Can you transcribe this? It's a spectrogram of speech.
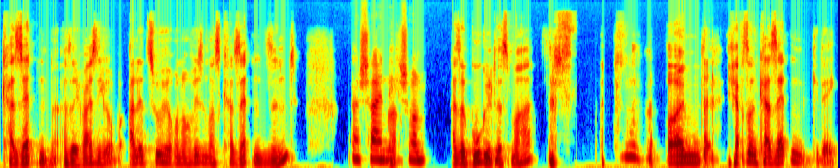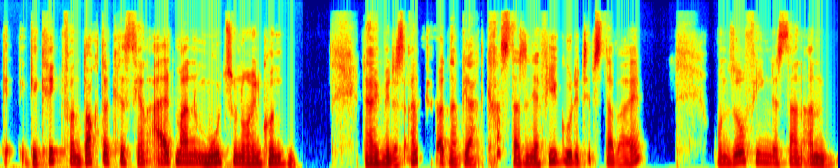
Kassetten, also ich weiß nicht, ob alle Zuhörer noch wissen, was Kassetten sind. Wahrscheinlich ja. schon. Also googelt das mal. Und ich habe so ein Kassetten gekriegt von Dr. Christian Altmann, Mut zu neuen Kunden. Da habe ich mir das angehört und habe gedacht, krass, da sind ja viele gute Tipps dabei. Und so fing das dann an.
